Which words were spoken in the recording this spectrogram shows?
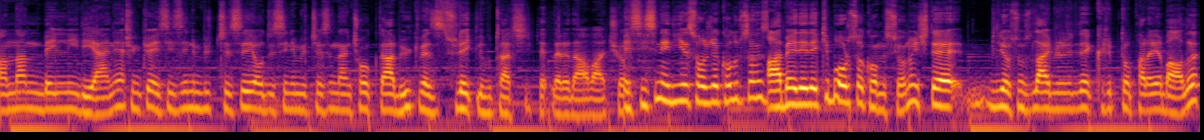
zamandan belliydi yani. Çünkü SEC'nin bütçesi Odyssey'nin bütçesinden çok daha büyük ve sürekli bu tarz şirketlere dava açıyor. SEC ne diye soracak olursanız ABD'deki borsa komisyonu işte biliyorsunuz library'de kripto paraya bağlı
